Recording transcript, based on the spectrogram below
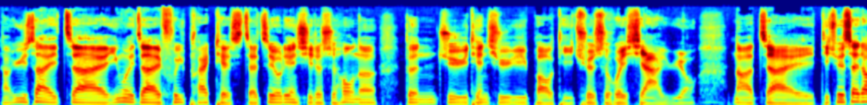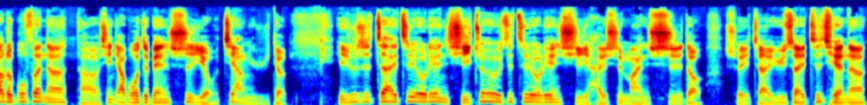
那预赛在，因为在 free practice 在自由练习的时候呢，根据天气预报的确是会下雨哦。那在的确赛道的部分呢，呃，新加坡这边是有降雨的，也就是在自由练习最后一次自由练习还是蛮湿的，所以在预赛之前呢，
